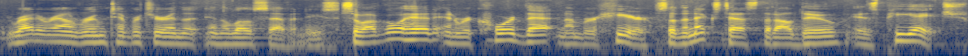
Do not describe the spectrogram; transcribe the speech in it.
right around room temperature in the, in the low 70s. So I'll go ahead and record that number here. So the next test that I'll do is pH.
